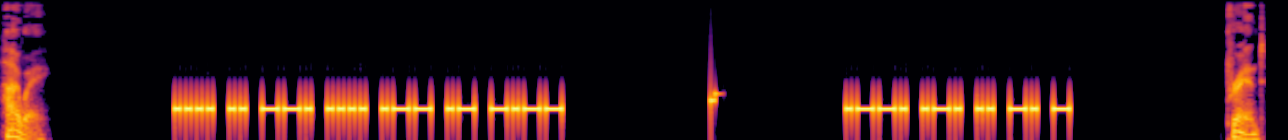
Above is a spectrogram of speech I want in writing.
Highway. Print.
